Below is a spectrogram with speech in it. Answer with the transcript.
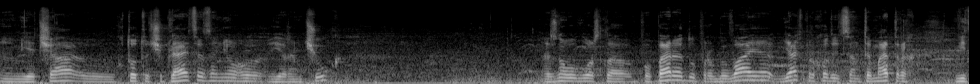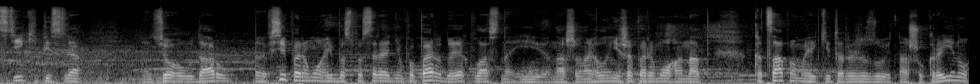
е, м'яча, е, хто-то чіпляється за нього, Яремчук. Знову Ворскла попереду, пробиває. М'яч проходить в сантиметрах від стійки після цього удару. Всі перемоги безпосередньо попереду, як власне і наша найголовніша перемога над Кацапами, які тероризують нашу країну.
